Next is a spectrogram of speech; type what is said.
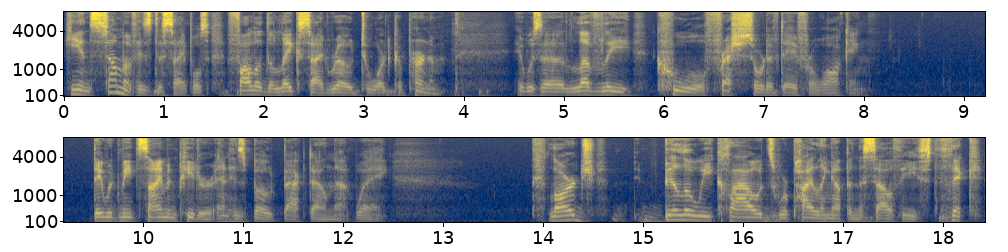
he and some of his disciples followed the lakeside road toward Capernaum. It was a lovely, cool, fresh sort of day for walking. They would meet Simon Peter and his boat back down that way. Large, billowy clouds were piling up in the southeast, thick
